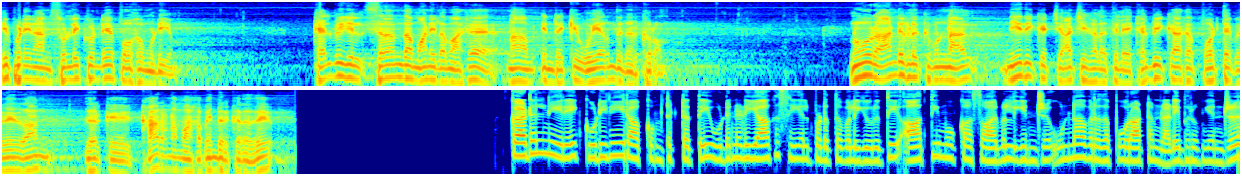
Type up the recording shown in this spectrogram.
இப்படி நான் சொல்லிக்கொண்டே போக முடியும். கல்வியில் சிறந்த மாநிலமாக நாம் இன்றைக்கு உயர்ந்து நிற்கிறோம். நூறு ஆண்டுகளுக்கு முன்னால் நீதி கட்சி ஆட்சி காலத்திலே கல்விக்காக போட்ட விதைதான் இதற்கு காரணமாக அமைந்திருக்கிறது. கடல் நீரை குடிநீராக்கும் திட்டத்தை உடனடியாக செயல்படுத்த வலியுறுத்தி அதிமுக சார்பில் இன்று உண்ணாவிரத போராட்டம் நடைபெறும் என்று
